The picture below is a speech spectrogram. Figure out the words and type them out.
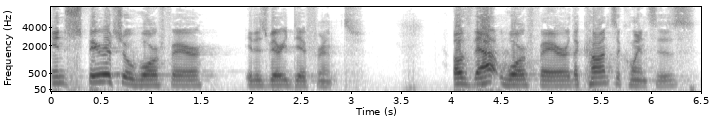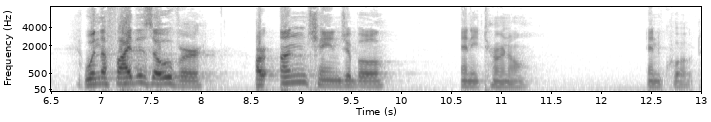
In spiritual warfare, it is very different. Of that warfare, the consequences, when the fight is over, are unchangeable and eternal. End quote.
